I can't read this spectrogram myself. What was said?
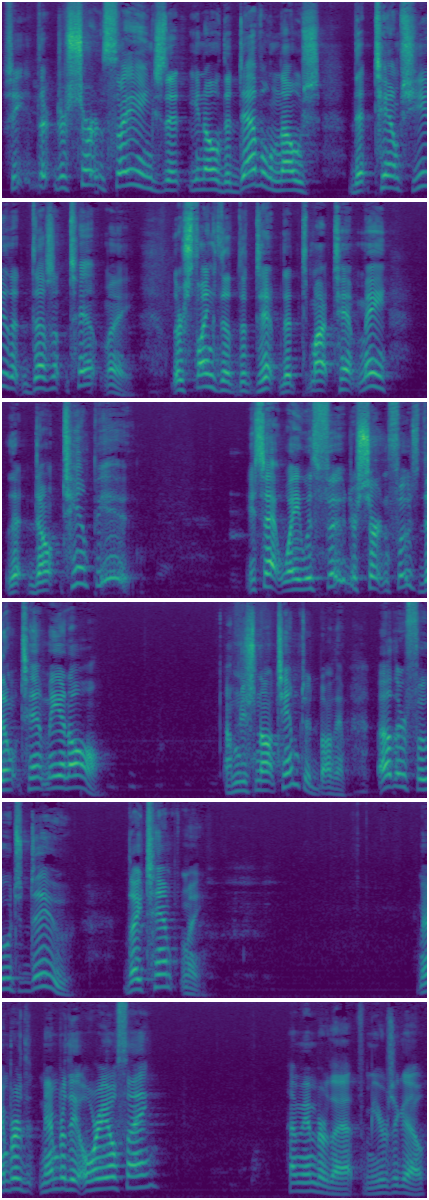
See, there, there's certain things that, you know, the devil knows that tempts you that doesn't tempt me. There's things that, that, that might tempt me that don't tempt you. It's that way with food. There's certain foods don't tempt me at all. I'm just not tempted by them. Other foods do. They tempt me. Remember, remember the Oreo thing? I remember that from years ago.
